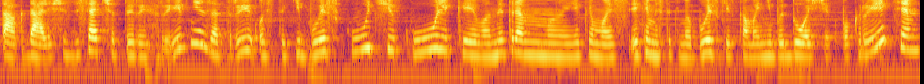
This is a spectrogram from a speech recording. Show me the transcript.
Так, далі 64 гривні за три ось такі блискучі кульки. Вони прям якимось, якимись такими блискітками, ніби дощик покриті.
